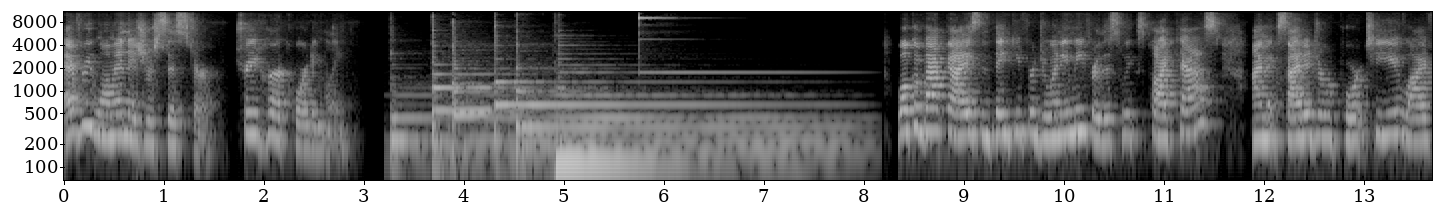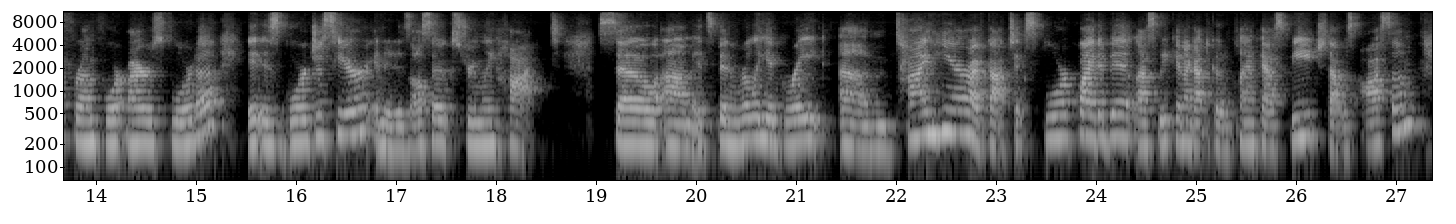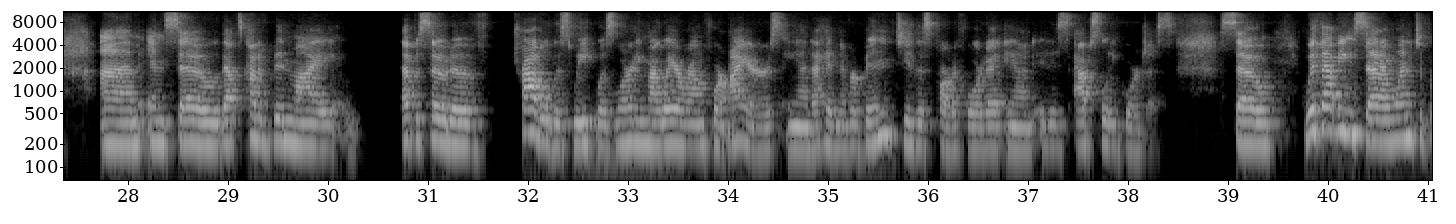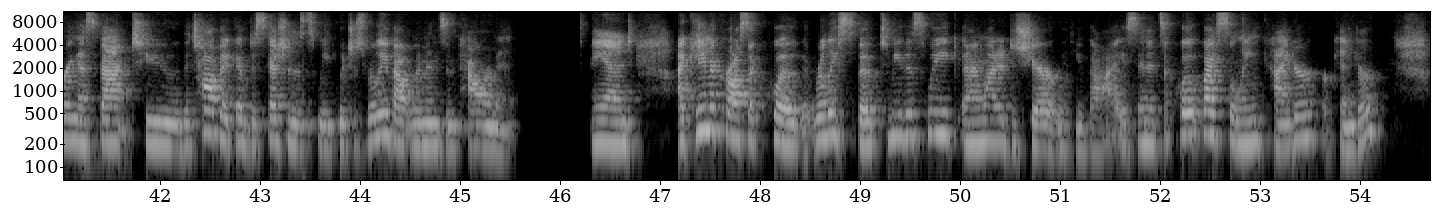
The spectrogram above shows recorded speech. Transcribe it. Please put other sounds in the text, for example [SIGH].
Every woman is your sister. Treat her accordingly. Welcome back, guys, and thank you for joining me for this week's podcast. I'm excited to report to you live from Fort Myers, Florida. It is gorgeous here and it is also extremely hot. So um, it's been really a great um, time here. I've got to explore quite a bit. Last weekend, I got to go to Blind Pass Beach. That was awesome. Um, and so that's kind of been my episode of travel this week was learning my way around Fort Myers. And I had never been to this part of Florida, and it is absolutely gorgeous. So, with that being said, I wanted to bring us back to the topic of discussion this week, which is really about women's empowerment. And I came across a quote that really spoke to me this week, and I wanted to share it with you guys. And it's a quote by Celine Kinder or Kinder.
